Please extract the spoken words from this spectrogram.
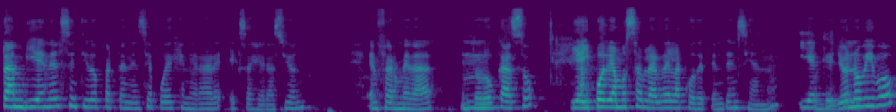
también el sentido de pertenencia puede generar exageración, enfermedad, en Mm. todo caso, y ahí podríamos hablar de la codependencia, ¿no? Y yo no vivo,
